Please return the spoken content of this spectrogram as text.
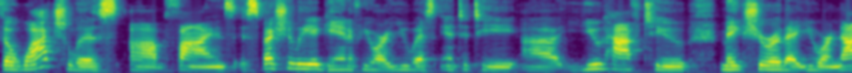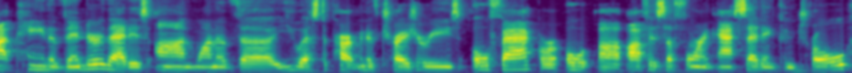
the watch list um, fines, especially again, if you are a U.S. entity, uh, you have to make sure that you are not paying a vendor that is on one of the U.S. Department of Treasury's OFAC or o, uh, Office of Foreign Asset and Control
